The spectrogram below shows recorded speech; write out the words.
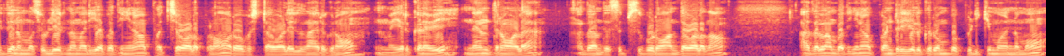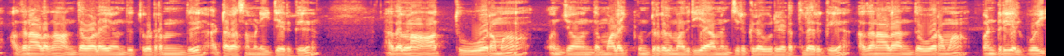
இது நம்ம சொல்லியிருந்த மாதிரியே பார்த்தீங்கன்னா பச்சை வாழைப்பழம் ரோபஸ்டா வாழையில் தான் இருக்கிறோம். நம்ம ஏற்கனவே நேந்திரம் வாழை அதான் அந்த சிப்ஸ் போடுவோம் அந்த வாழை தான் அதெல்லாம் பார்த்திங்கன்னா பன்றிகளுக்கு ரொம்ப பிடிக்குமோ என்னமோ அதனால தான் அந்த வலையை வந்து தொடர்ந்து அட்டகாசம் பண்ணிக்கிட்டே இருக்குது அதெல்லாம் ஆற்று ஓரமாக கொஞ்சம் இந்த மலை குன்றுகள் மாதிரியாக அமைஞ்சிருக்கிற ஒரு இடத்துல இருக்குது அதனால் அந்த ஓரமாக பன்றிகள் போய்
